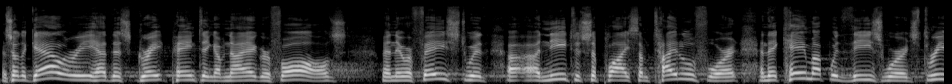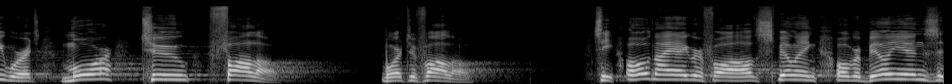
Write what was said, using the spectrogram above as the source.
And so the gallery had this great painting of Niagara Falls, and they were faced with a, a, need to supply some title for it, and they came up with these words three words more to follow. More to follow. See, old Niagara Falls, spilling over billions uh,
